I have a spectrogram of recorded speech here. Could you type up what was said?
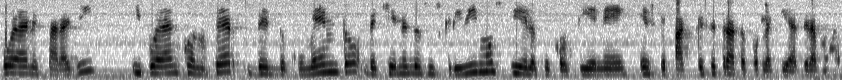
puedan estar allí. y puedan conocer del documento, de quienes lo suscribimos y de lo que contiene este pacto, este trato por la equidad de la mujer.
